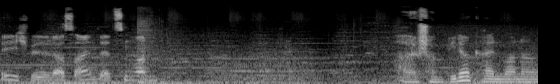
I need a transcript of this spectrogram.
Ich will das einsetzen, Mann. Ah, schon wieder kein Mana.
